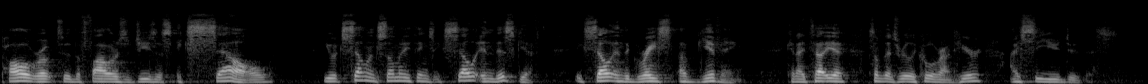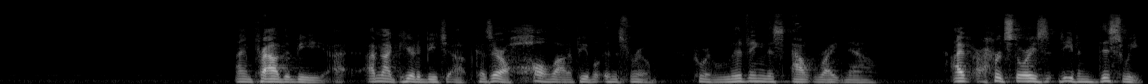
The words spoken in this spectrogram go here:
Paul wrote to the followers of Jesus, excel. You excel in so many things. Excel in this gift. Excel in the grace of giving. Can I tell you something that's really cool around here? I see you do this. I am proud to be, I, am not here to beat you up because there are a whole lot of people in this room who are living this out right now. I've heard stories even this week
